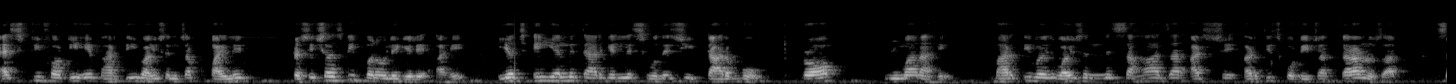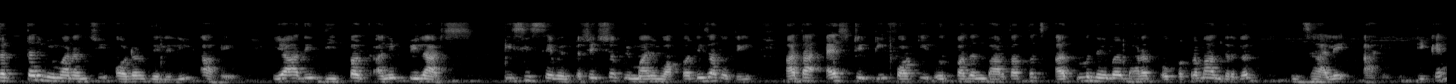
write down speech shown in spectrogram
एच टी फॉर्टी हे भारतीय वायुसेनेच्या पायलट प्रशिक्षणासाठी बनवले गेले आहे. एच ए एल तयार केलेले स्वदेशी टार्बो प्रॉप विमान आहे. भारतीय वायुसेनेने सहा हजार आठशे अडतीस कोटीच्या करानुसार सत्तर विमानांची ऑर्डर दिलेली आहे. याआधी दीपक आणि पिलाट्स टीसी सेवन प्रशिक्षक विमाने वापरली जात होती. आता एस टी टी फॉर्टी उत्पादन भारतातच आत्मनिर्भर भारत उपक्रमांतर्गत झाले आहे. ठीक आहे?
